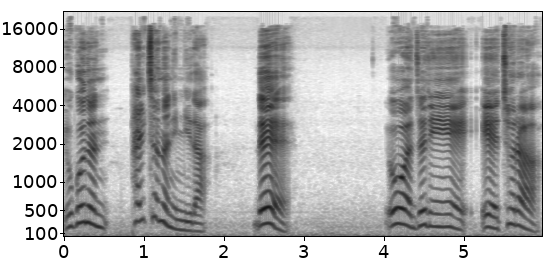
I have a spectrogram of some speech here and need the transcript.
요거는 8,000원입니다. 네. 요 완전히, 예, 철아.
